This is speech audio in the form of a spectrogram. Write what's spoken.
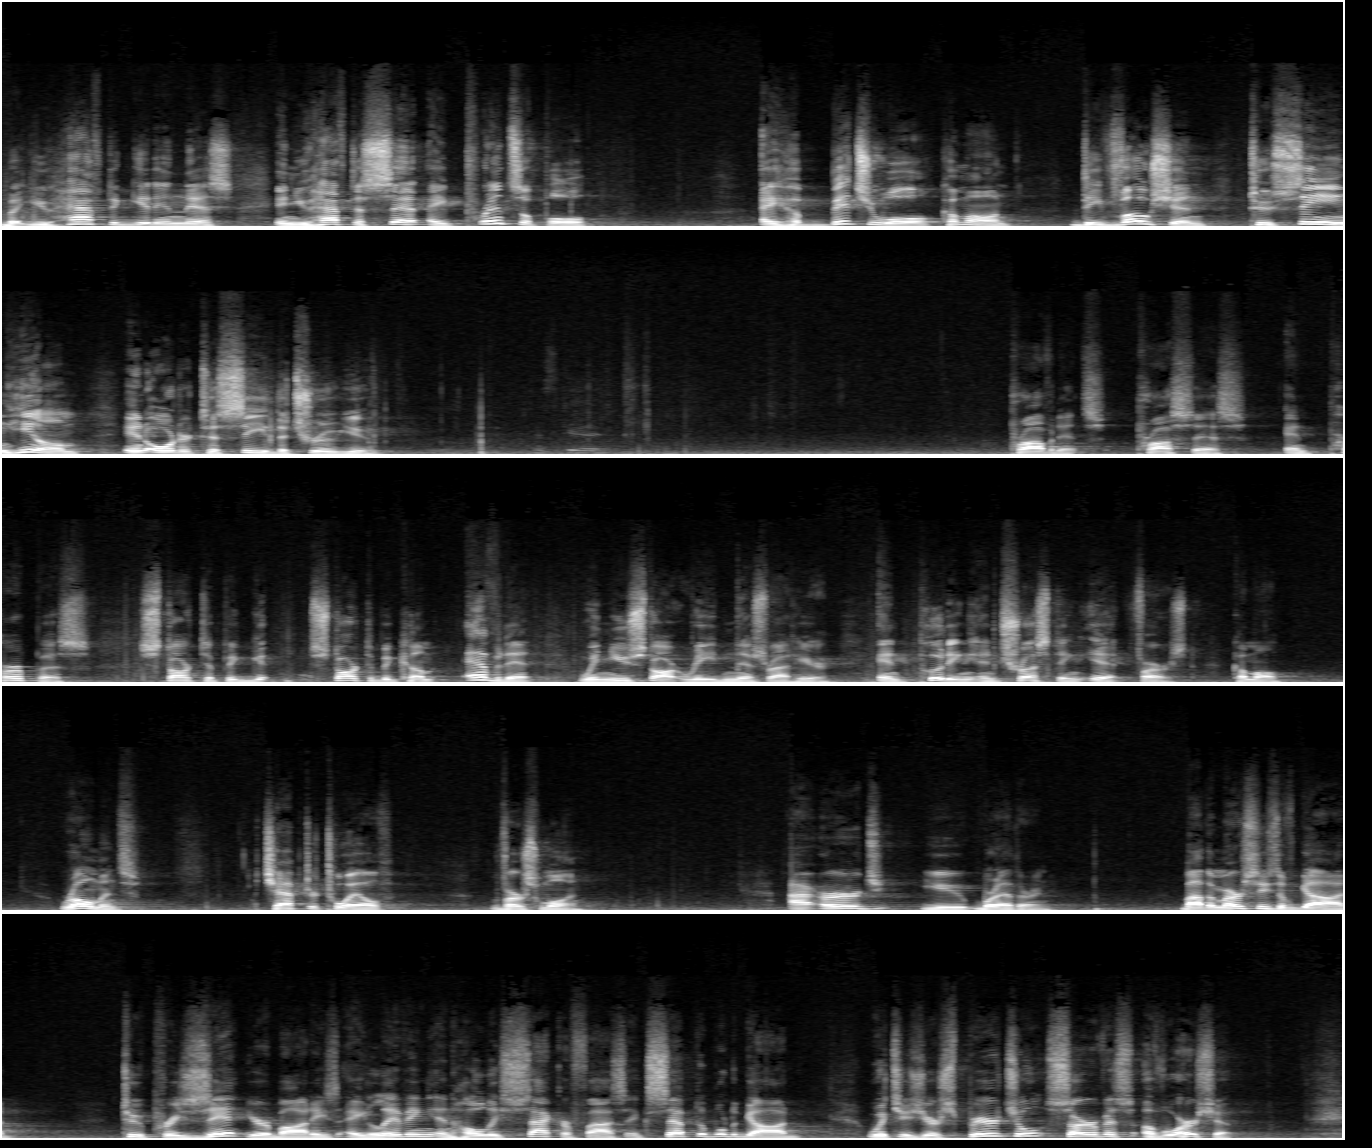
But you have to get in this and you have to set a principle a habitual, come on, devotion to seeing Him in order to see the true you. Providence, process, and purpose start to, be, start to become evident when you start reading this right here and putting and trusting it first. Come on. Romans chapter 12, verse 1. I urge you, brethren, by the mercies of God, to present your bodies a living and holy sacrifice acceptable to God, which is your spiritual service of worship.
